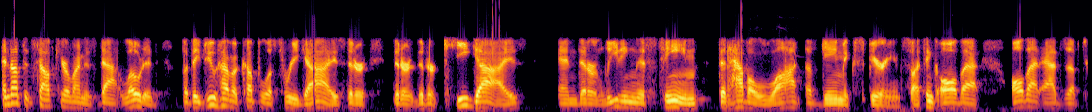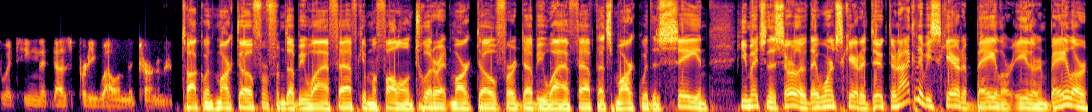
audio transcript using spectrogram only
And not that South Carolina is that loaded, but they do have a couple of three guys that are that are that are key guys and that are leading this team that have a lot of game experience. So I think all that all that adds up to a team that does pretty well in the tournament. Talking with Mark Dofer from WYFF. Give him a follow on Twitter at Mark Dofer, WYFF. That's Mark with a C. And you mentioned this earlier. They weren't scared of Duke. They're not going to be scared of Baylor either. And Baylor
